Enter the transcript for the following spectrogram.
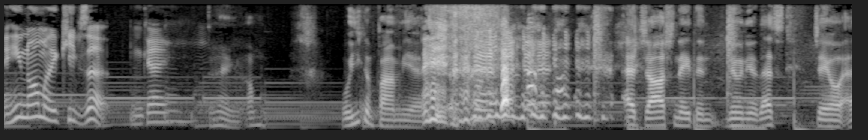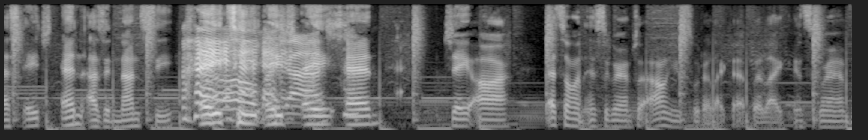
and he normally keeps up. Okay. dang I'm, well you can find me at at josh nathan jr that's j-o-s-h-n as in nancy Oh A-T-H-A-N J-R. That's on Instagram. So I don't use Twitter like that, but like Instagram,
